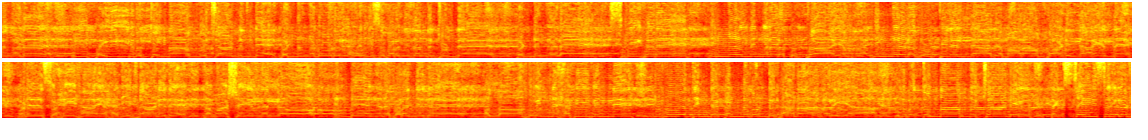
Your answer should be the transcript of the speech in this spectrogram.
തങ്ങൾ ഈ ഇരുപത്തൊന്നാം നൂറ്റാണ്ടിന്റെ പെണ്ണുങ്ങളോട് ഒരു ഹദീസ് പറഞ്ഞു തന്നിട്ടുണ്ട്. പെണ്ണുങ്ങളെ സ്ത്രീകളെ നിങ്ങൾ നിങ്ങളുടെ കുപ്പായം നിങ്ങളുടെ വീട്ടിലല്ലാതെ മാറാൻ പാടില്ല എന്ന് വളരെ സ്വഹീഹായ ഹദീസാണിത്. തമാശയില്ലല്ലോ. എന്തേ അങ്ങനെ പറഞ്ഞത്? അള്ളാഹുവിന്റെ ഹബീബിന് നുഹൂവത്തിന്റെ കണ്ണുകൊണ്ട് കാണാനറിയാ. ഇരുപത്തൊന്നാം നൂറ്റാണ്ടിൽ ടെക്സ്റ്റൈൽസുകളുടെ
